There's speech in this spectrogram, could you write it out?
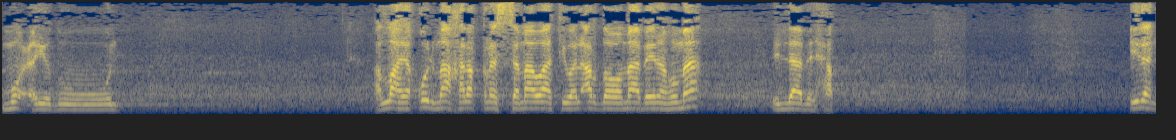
معرضون. الله يقول ما خلقنا السماوات والأرض وما بينهما إلا بالحق. اذا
